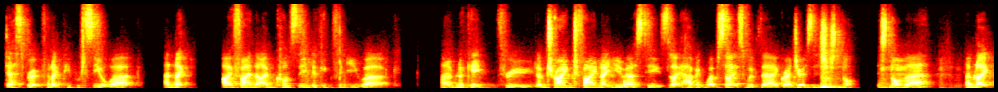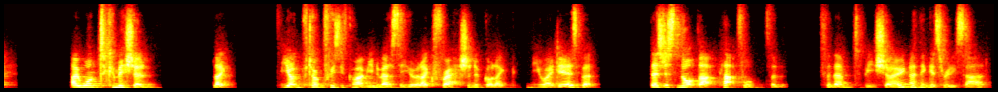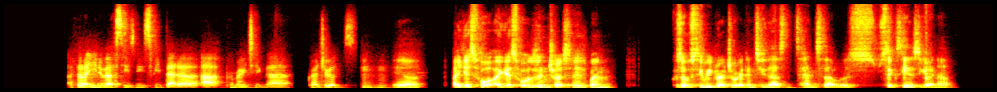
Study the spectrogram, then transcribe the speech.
desperate for like people to see your work, and like I find that I'm constantly looking for new work, and I'm looking through. I'm trying to find like universities like having websites with their graduates, and it's just not it's not there. I'm like, I want to commission like young photographers who've come out of university who are like fresh and have got like new ideas, but there's just not that platform for for them to be shown. I think it's really sad. I feel like universities need to be better at promoting their graduates. Mm-hmm. Yeah. I guess what I guess what was interesting is when because obviously we graduated in 2010, so that was six years ago now,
